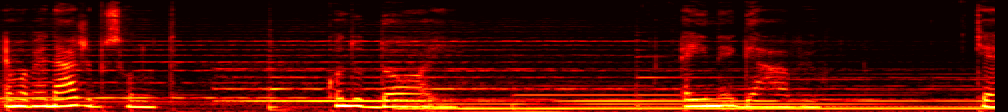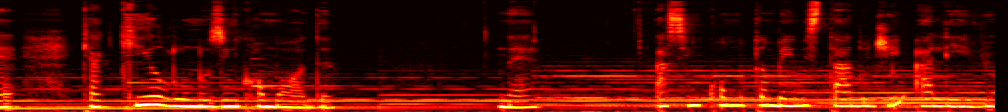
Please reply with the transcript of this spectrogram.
é uma verdade absoluta. Quando dói, é inegável que, é, que aquilo nos incomoda, né? Assim como também o estado de alívio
